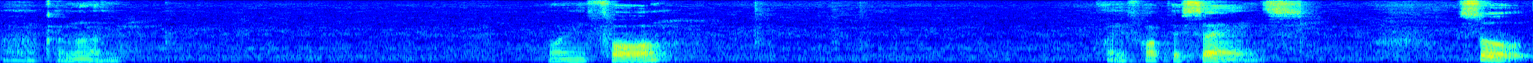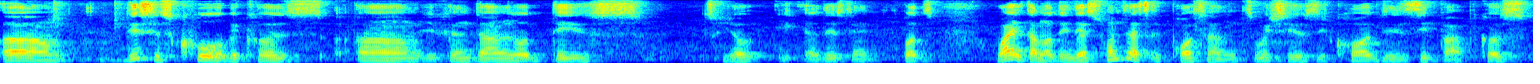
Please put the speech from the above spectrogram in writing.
Oh, come on. Point four. Point four percent. So um, this is cool because um, you can download this to your uh, this thing. But why is downloading there's something that's important which is you call the zipper because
